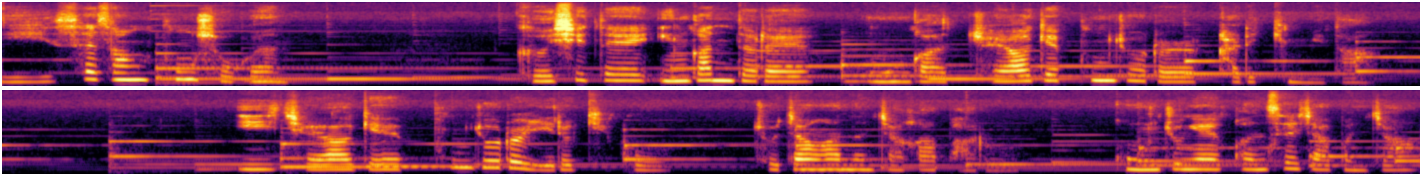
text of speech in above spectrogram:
이 세상 풍속은 그 시대 인간들의 온갖 죄악의 풍조를 가리킵니다. 이 죄악의 풍조를 일으키고 조장하는 자가 바로 공중의 권세 잡은 자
